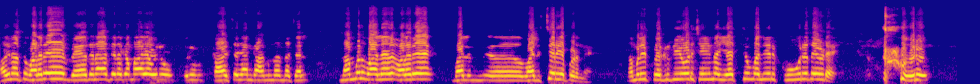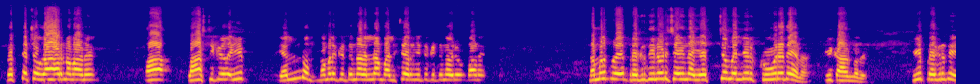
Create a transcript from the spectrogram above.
അതിനകത്ത് വളരെ വേദനാജനകമായ ഒരു ഒരു കാഴ്ച ഞാൻ കാണുന്നത് എന്താ വെച്ചാൽ നമ്മൾ വളരെ വളരെ വല- ഏർ വലിച്ചെറിയപ്പെടുന്ന. നമ്മൾ ഈ പ്രകൃതിയോട് ചെയ്യുന്ന ഏറ്റവും വലിയൊരു ക്രൂരതയുടെ ഒരു പ്രത്യക്ഷ ഉദാഹരണമാണ് ആ പ്ലാസ്റ്റിക്കുകൾ. ഈ എന്തും നമ്മൾ കിട്ടുന്നതെല്ലാം വലിച്ചെറിഞ്ഞിട്ട് കിട്ടുന്ന ഒരു ഇതാണ്. നമ്മൾ പ്രകൃതിയോട് ചെയ്യുന്ന ഏറ്റവും വലിയൊരു ക്രൂരതയാണ് ഈ കാണുന്നത്. ഈ പ്രകൃതി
